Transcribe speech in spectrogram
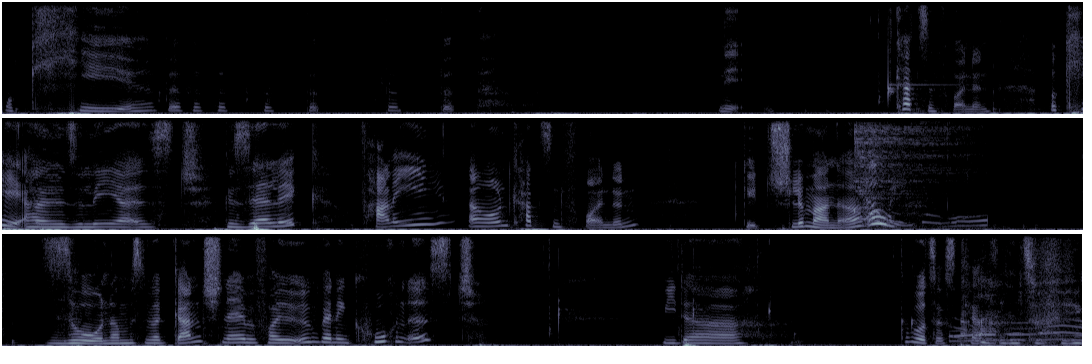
Okay. B, b, b, nee. Katzenfreundin. Okay, also Lea ist gesellig, funny und Katzenfreundin. Geht schlimmer, ne? So, und dann müssen wir ganz schnell, bevor hier irgendwer den Kuchen isst, wieder Geburtstagskerzen hinzufügen.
